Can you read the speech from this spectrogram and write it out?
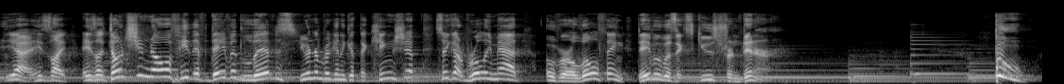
yeah, he's like, he's like, don't you know if he, if David lives, you're never gonna get the kingship? So he got really mad over a little thing. David was excused from dinner. Boom.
